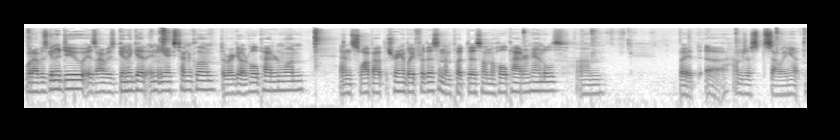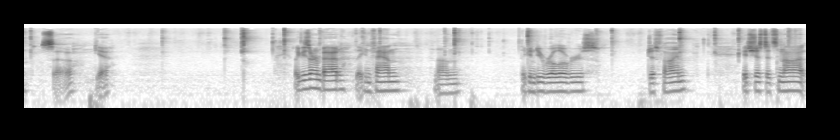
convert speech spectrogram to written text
what I was going to do is I was going to get an EX10 clone, the regular hole pattern one, and swap out the trainer blade for this and then put this on the hole pattern handles. Um, but uh, I'm just selling it, so yeah. Like these aren't bad. They can fan. Um, they can do rollovers just fine. It's just it's not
